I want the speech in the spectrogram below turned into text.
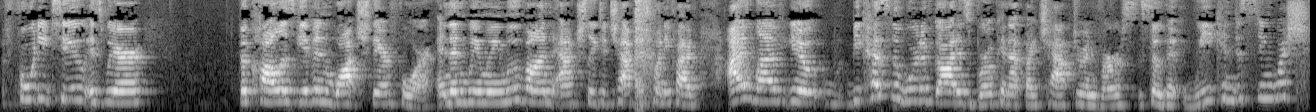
42 is where the call is given, watch therefore. And then when we move on actually to chapter 25, I love, you know, because the Word of God is broken up by chapter and verse so that we can distinguish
